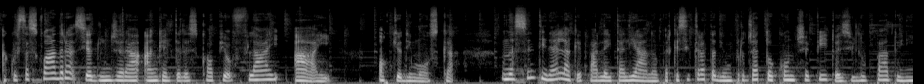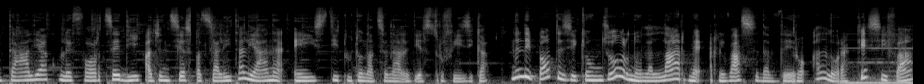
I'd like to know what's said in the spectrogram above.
A questa squadra si aggiungerà anche il telescopio Fly Eye, occhio di mosca, una sentinella che parla italiano perché si tratta di un progetto concepito e sviluppato in Italia con le forze di Agenzia Spaziale Italiana e Istituto Nazionale di Astrofisica. Nell'ipotesi che un giorno l'allarme arrivasse davvero, allora che si fa?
